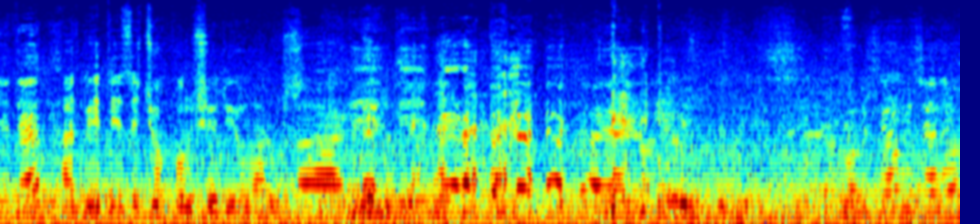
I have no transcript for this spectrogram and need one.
neden? Hadbiye teyze çok konuşuyor diyorlarmış. Aa değil değil? Ay, ay. Konuşuyor mu canım?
